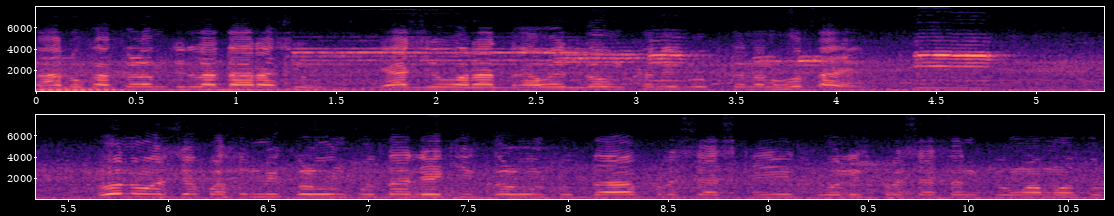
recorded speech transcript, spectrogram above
तालुका कळंब जिल्हा धाराशिव या शिवारात अवैध गौण खनिज उत्खनन होत आहे. दोन वर्षापासून मी कळवूनसुद्धा लेखी कळवूनसुद्धा प्रशासकीय पोलीस प्रशासन किंवा महसूल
